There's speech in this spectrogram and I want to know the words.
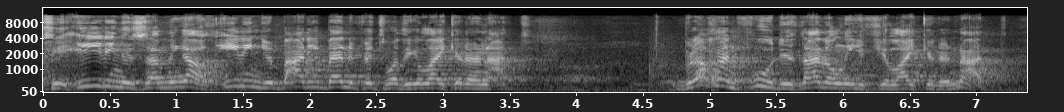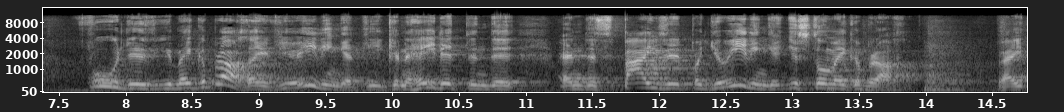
See, eating is something else. Eating, your body benefits whether you like it or not. Bracha on food is not only if you like it or not. Food is you make a bracha. If you're eating it, you can hate it and, the, and despise it, but you're eating it, you still make a bracha, right?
